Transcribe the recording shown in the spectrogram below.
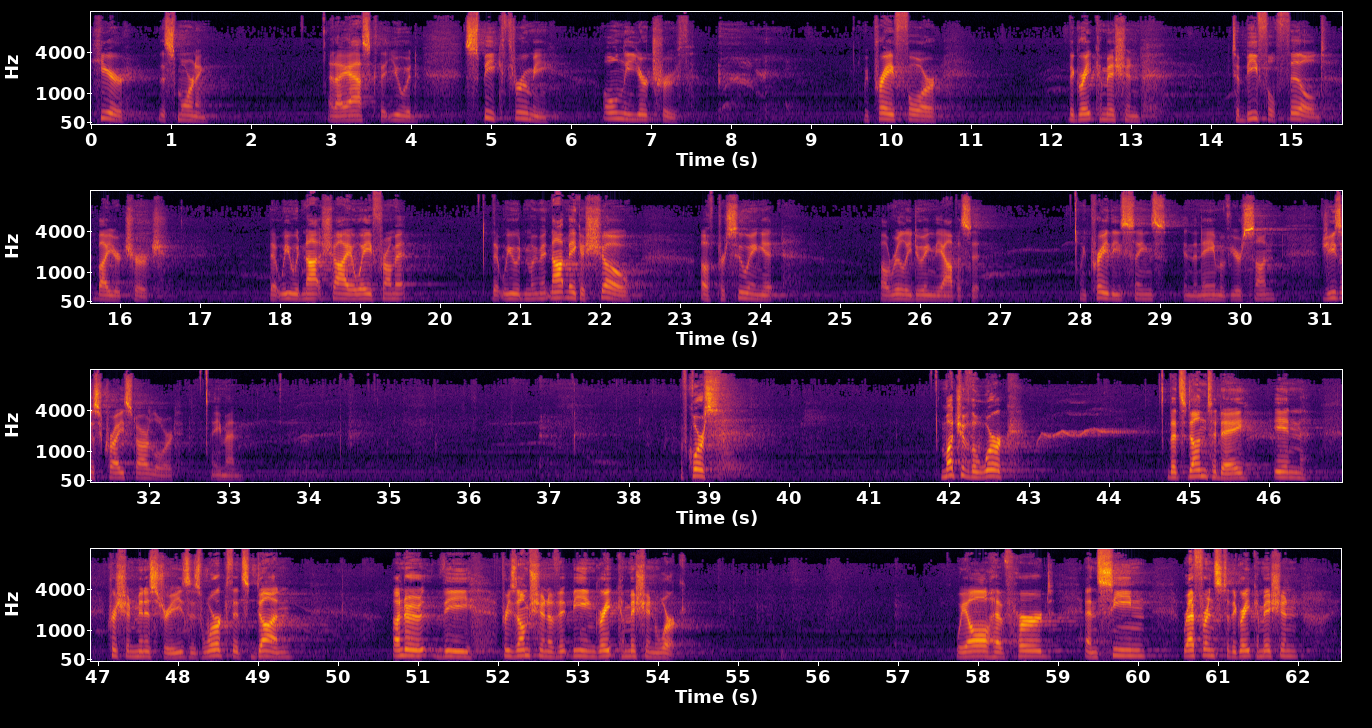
here this morning. And I ask that you would speak through me only your truth. We pray for the Great Commission to be fulfilled by your church, that we would not shy away from it, that we would not make a show of pursuing it while really doing the opposite. We pray these things in the name of your Son, Jesus Christ our Lord. Amen. Of course, much of the work that's done today in Christian ministries is work that's done under the presumption of it being Great Commission work. We all have heard and seen reference to the Great Commission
